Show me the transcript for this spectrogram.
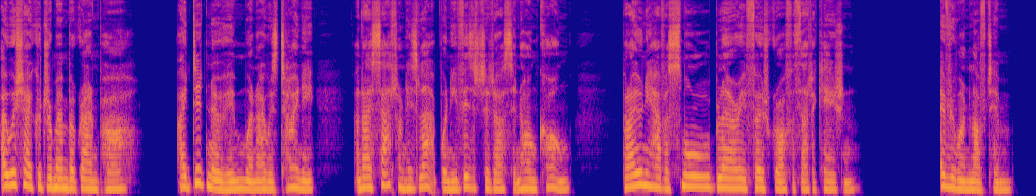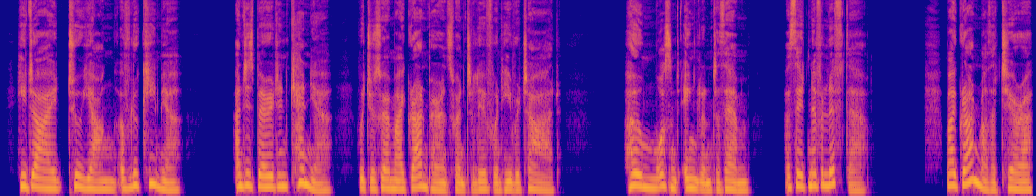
I wish I could remember Grandpa. I did know him when I was tiny, and I sat on his lap when he visited us in Hong Kong, but I only have a small, blurry photograph of that occasion. Everyone loved him. He died too young of leukemia and is buried in Kenya, which was where my grandparents went to live when he retired. Home wasn't England to them, as they'd never lived there. My grandmother, Thyra,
